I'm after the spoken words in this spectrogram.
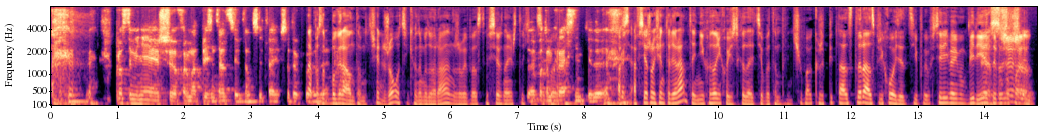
Просто меняешь э, формат презентации, там цвета и все такое. Да, просто бэкграунд там вначале желтенький, в этом году оранжевый, просто все знаешь, что Да, потом красненький, да. А, а все же очень толерантны, никто не хочет сказать, типа, там, чувак уже 15 раз приходит, типа, все время ему билеты покупают.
